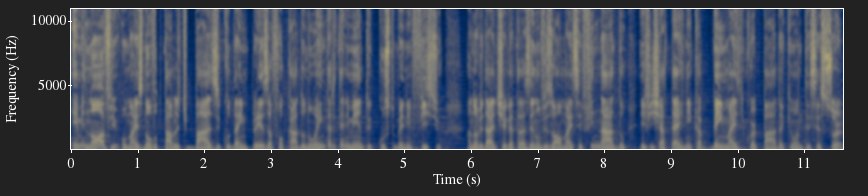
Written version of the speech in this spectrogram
M9, o mais novo tablet básico da empresa focado no entretenimento e custo-benefício. A novidade chega trazendo um visual mais refinado e ficha técnica bem mais encorpada que o antecessor.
